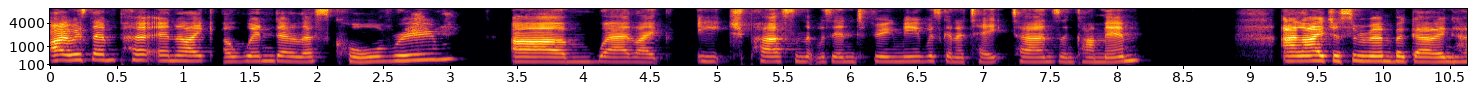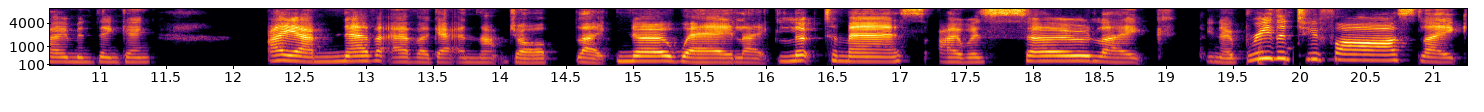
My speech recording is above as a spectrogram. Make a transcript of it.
I was then put in like a windowless call room um where like each person that was interviewing me was going to take turns and come in. And I just remember going home and thinking, I am never ever getting that job. Like, no way. Like, looked a mess. I was so like, you know, breathing too fast. Like,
